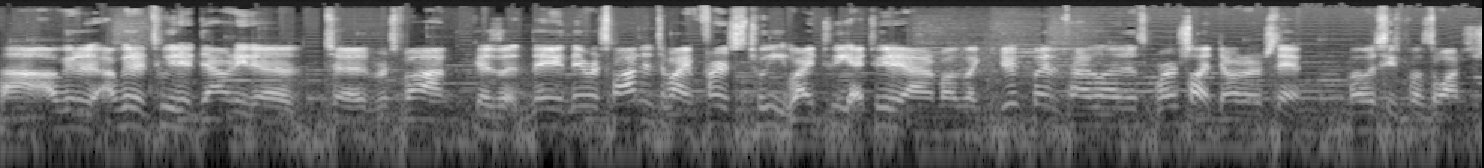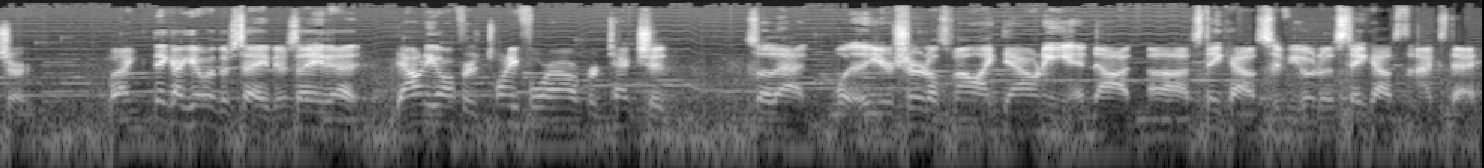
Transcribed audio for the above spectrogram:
Uh, I'm gonna I'm gonna tweet at Downy to, to respond because they, they responded to my first tweet. My tweet I tweeted at him. I was like, "Could you explain the title of this commercial? I don't understand. Why was he supposed to watch the shirt?" But I think I get what they're saying. They're saying that Downy offers 24 hour protection so that your shirt will smell like Downy and not uh, steakhouse if you go to a steakhouse the next day.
